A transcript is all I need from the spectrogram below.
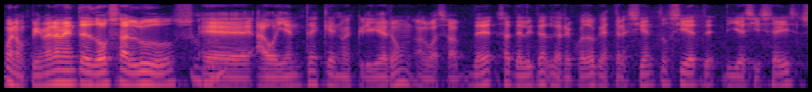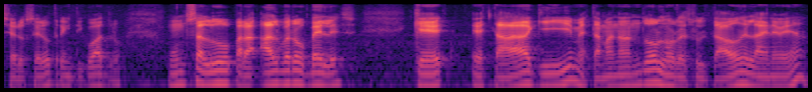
Bueno, primeramente dos saludos eh, a oyentes que nos escribieron al WhatsApp de satélite. Les recuerdo que es 307 16 0034. Un saludo para Álvaro Vélez, que está aquí y me está mandando los resultados de la NBA.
